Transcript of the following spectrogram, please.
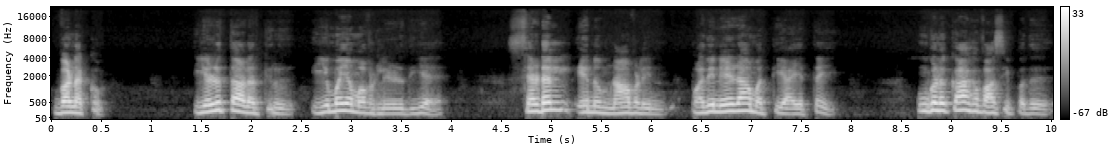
வணக்கம். எழுத்தாளர் திரு இமயம் அவர்கள் எழுதிய செடல் என்னும் நாவலின் பதினேழாம் அத்தியாயத்தை உங்களுக்காக வாசிப்பது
